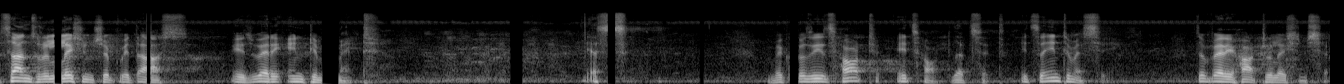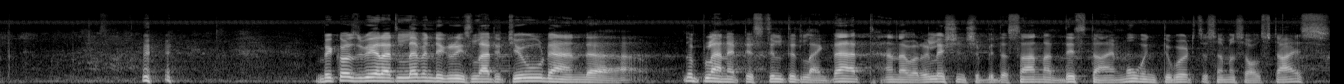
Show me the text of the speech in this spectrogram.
sun's relationship with us is very intimate. Yes. Because it's hot, it's hot, that's it. It's the intimacy. It's a very hot relationship Because we are at eleven degrees latitude and uh, the planet is tilted like that and our relationship with the sun at this time, moving towards the summer solstice,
